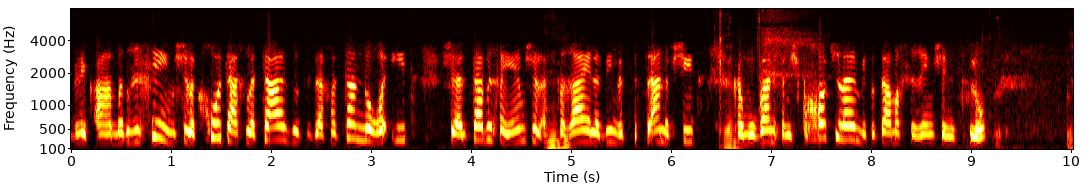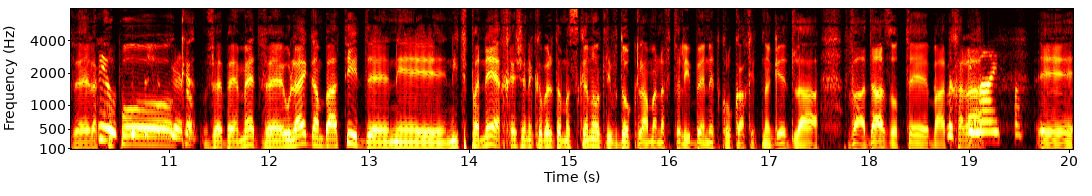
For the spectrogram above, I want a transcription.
והמדריכים שלקחו את ההחלטה הזאת, זו החלטה נוראית שעלתה בחייהם של עשרה ילדים ופצעה נפשית, כן. כמובן את המשפחות שלהם ואת אותם אחרים שניצלו. ולקחו פה, זה כן. ובאמת, ואולי גם בעתיד אה, נתפנה אחרי שנקבל את המסקנות לבדוק למה נפתלי בנט כל כך התנגד לוועדה הזאת אה, בהתחלה. מסכימה איתך. אה,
